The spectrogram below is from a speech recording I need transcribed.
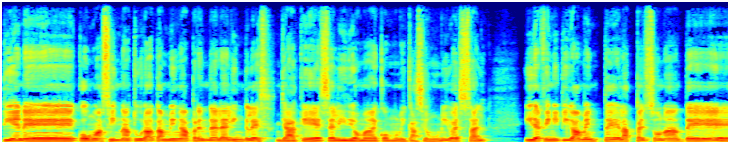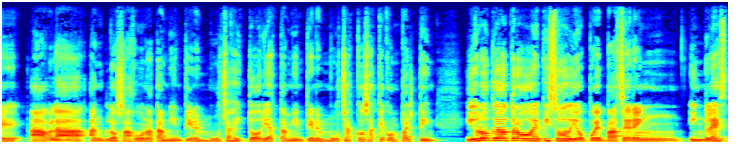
tiene como asignatura también aprender el inglés, ya que es el idioma de comunicación universal. Y definitivamente las personas de habla anglosajona también tienen muchas historias, también tienen muchas cosas que compartir. Y uno que otro episodio pues va a ser en inglés.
